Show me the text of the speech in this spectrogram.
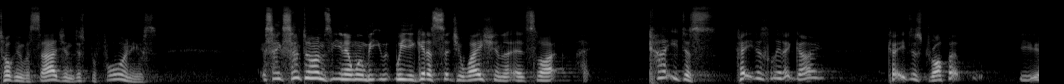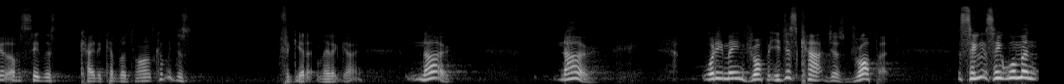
talking with Sergeant just before, and he was saying sometimes, you know, when, we, when you get a situation, it's like, can't you just, can't you just let it go? Can't you just drop it? You know, I've said this, Kate, a couple of times. Can't we just forget it and let it go? No. No. What do you mean drop it? You just can't just drop it. See, see women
